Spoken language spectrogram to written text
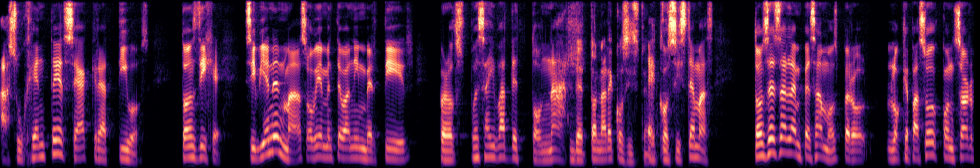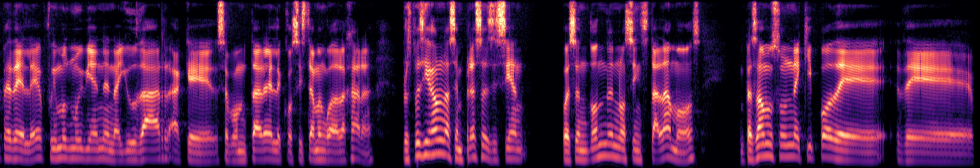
a su gente sea creativos. Entonces dije, si vienen más, obviamente van a invertir, pero después ahí va a detonar. Detonar ecosistemas. Ecosistemas. Entonces esa la empezamos, pero lo que pasó con Startup PDL, fuimos muy bien en ayudar a que se montara el ecosistema en Guadalajara, pero después llegaron las empresas y decían, pues en dónde nos instalamos, empezamos un equipo de, de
